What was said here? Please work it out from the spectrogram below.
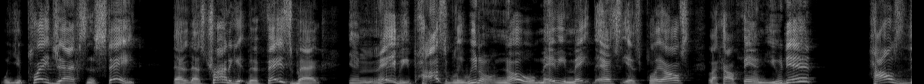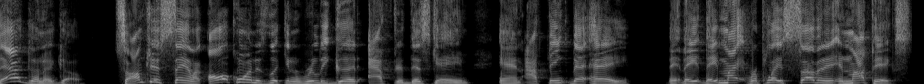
when you play Jackson State, that, that's trying to get their face back and maybe possibly we don't know, maybe make the FCS playoffs like how FAMU did. How's that gonna go? So I'm just saying, like Alcorn is looking really good after this game, and I think that hey, they they, they might replace Southern in my picks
